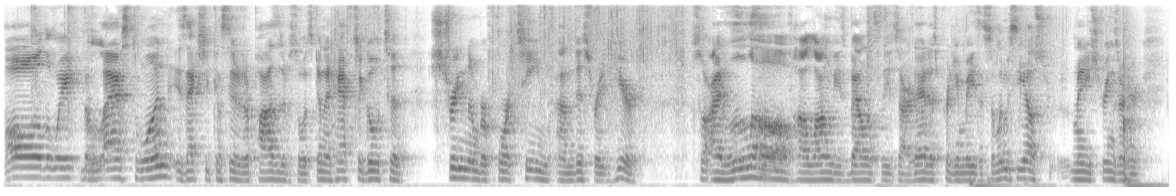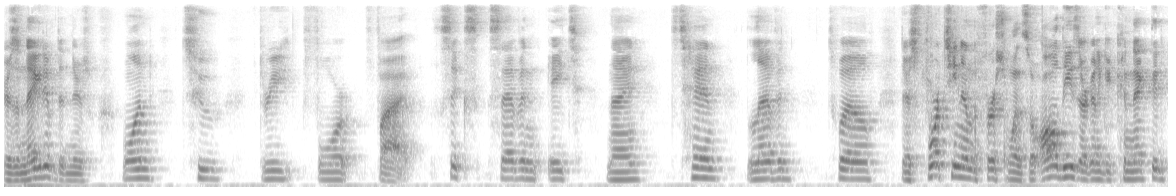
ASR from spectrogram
all the way, the last one is actually considered a positive, so it's gonna have to go to string number 14 on this right here. So I love how long these balance leads are. That is pretty amazing. So let me see how many strings are here. There's a negative, then there's one, two, three, four, five, six, seven, eight, nine, 10, 11, 12. There's 14 on the first one. So all these are gonna get connected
